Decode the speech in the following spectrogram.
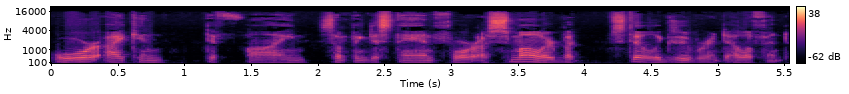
Or I can define something to stand for a smaller but still exuberant elephant.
